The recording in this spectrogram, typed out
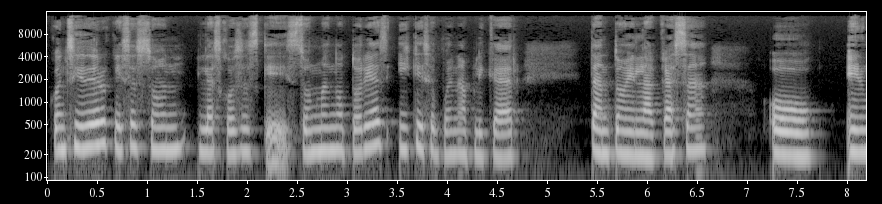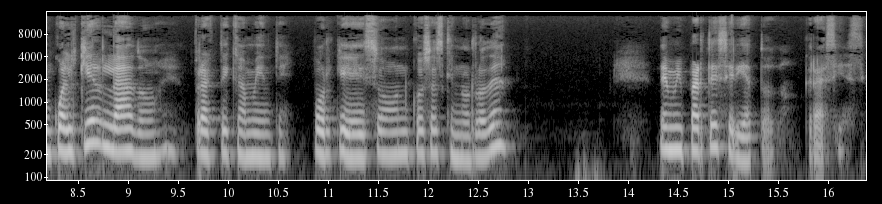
Considero que esas son las cosas que son más notorias y que se pueden aplicar tanto en la casa o en cualquier lado prácticamente, porque son cosas que nos rodean. De mi parte sería todo. Gracias.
